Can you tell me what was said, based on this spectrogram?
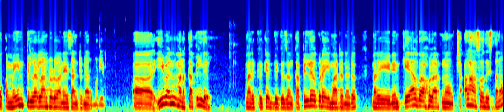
ఒక మెయిన్ పిల్లర్ లాంటోడు అనేసి అంటున్నారు మురళి. ఈవెన్ మన కపిల్ దేవ్. మరి క్రికెట్ దిగ్గజం కపిల్ దేవ్ కూడా ఈ మాట అన్నాడు. మరి నేను కేఎల్ రాహుల్ ఆటను చాలా ఆస్వాదిస్తాను.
